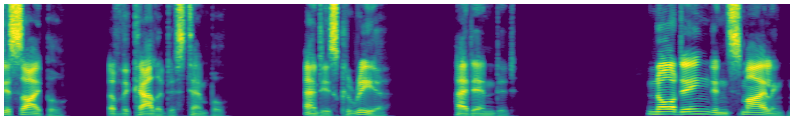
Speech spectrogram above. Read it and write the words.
disciple of the Callidus Temple, and his career had ended. Nodding and smiling,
